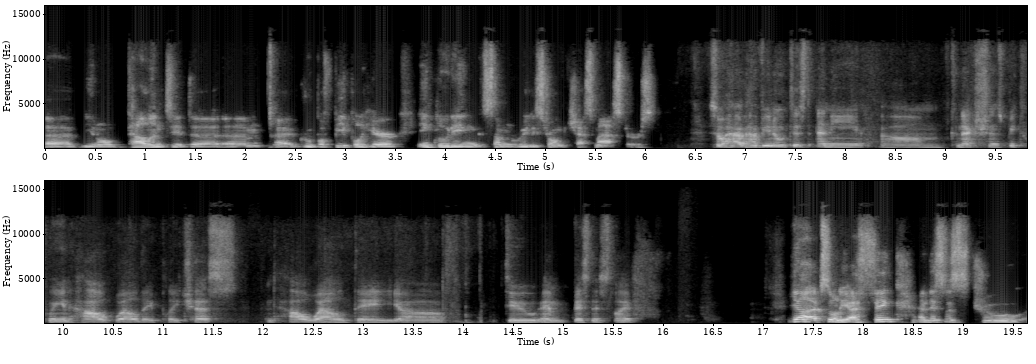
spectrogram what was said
uh, you know, talented uh, um, uh, group of people here, including some really strong chess masters. So, have, have you noticed any um, connections between how well they play chess and how well they uh, do in business life? Yeah, absolutely. I think, and this is true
